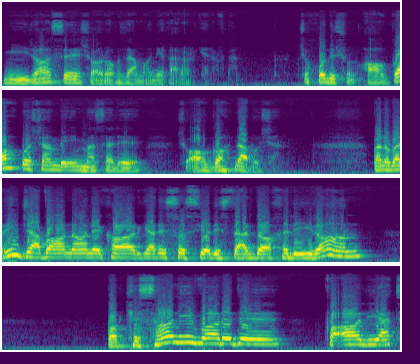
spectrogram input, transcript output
میراث شارق زمانی قرار گرفتن چه خودشون آگاه باشن به این مسئله چه آگاه نباشن. بنابراین جوانان کارگر سوسیالیست در داخل ایران با کسانی وارد فعالیت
